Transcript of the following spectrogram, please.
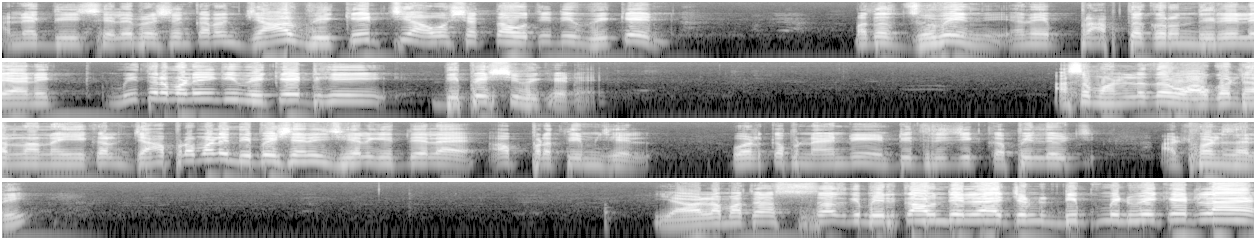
आणि अगदी सेलिब्रेशन कारण ज्या विकेटची आवश्यकता होती ती विकेट मात्र जुबिन याने प्राप्त करून दिलेली आहे. आणि मी तर म्हणेन की विकेट ही दीपेशची विकेट आहे. असं म्हणलं तर वावगं ठरणार नाही कारण ज्याप्रमाणे दीपेश यांनी झेल घेतलेला आहे अप्रतिम झेल. वर्ल्ड कप नाईन्टीन एटी थ्रीची कपिल देवची आठवण झाली. यावेळेला मात्र सहज भिरकावून दिलेला आहे. चेंडू डीप मिड विकेटला आहे.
